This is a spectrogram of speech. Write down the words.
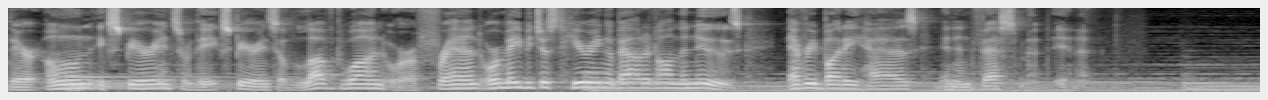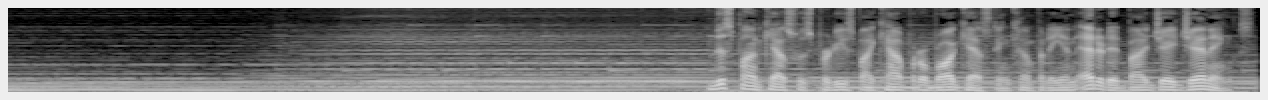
their own experience or the experience of loved one or a friend, or maybe just hearing about it on the news, everybody has an investment in it. This podcast was produced by Capital Broadcasting Company and edited by Jay Jennings.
